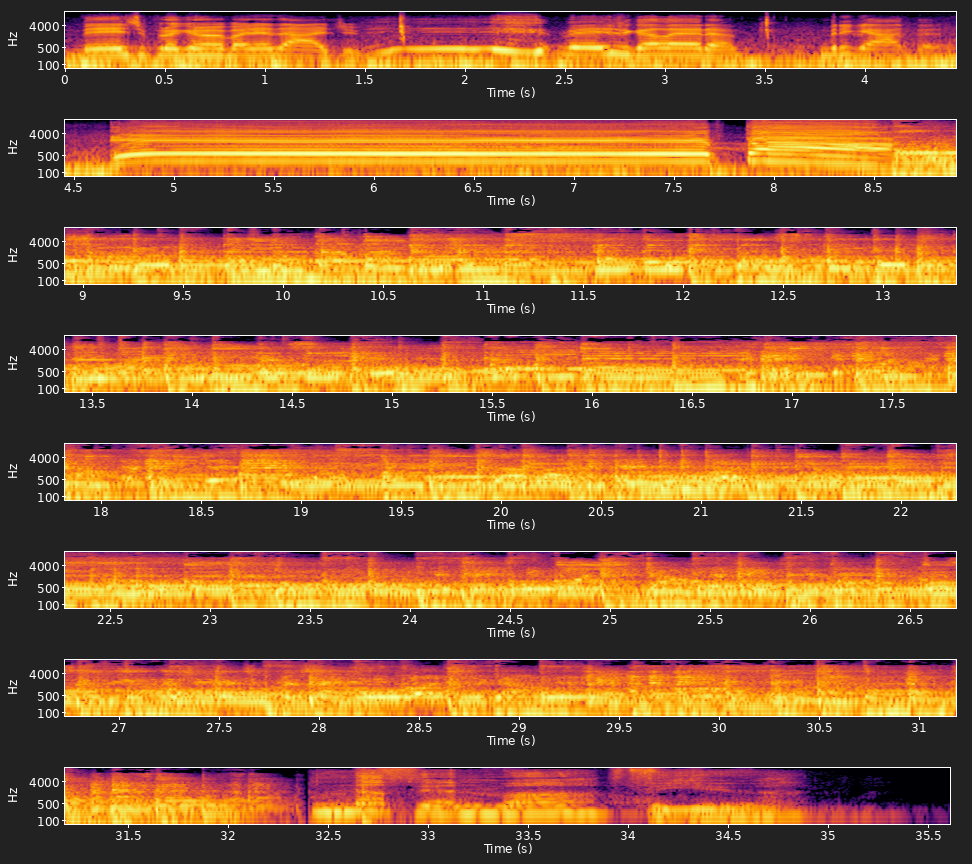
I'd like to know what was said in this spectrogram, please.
Beijo, programa Variedade. Ih, Beijo, galera. Obrigada. Eita!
